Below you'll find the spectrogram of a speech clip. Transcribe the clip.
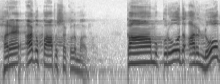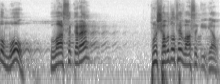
ਹਰੈ ਅਗ ਪਾਪ ਸਕਲ ਮਲ ਕਾਮ, ਕ੍ਰੋਧ, ਅਰ ਲੋਭ, ਮੋਹ ਵਸ ਕਰੈ। ਹੁਣ ਸ਼ਬਦ ਉਥੇ ਵਸ ਕੀ ਗਿਆ ਵਾ?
